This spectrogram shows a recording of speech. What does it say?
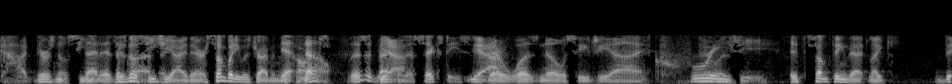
God, there's no C- That is there's no. CGI there. Somebody was driving the Yeah, cars. no, this is back Yeah. in the '60s. Yeah. there was no CGI. crazy. It's something that like they,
